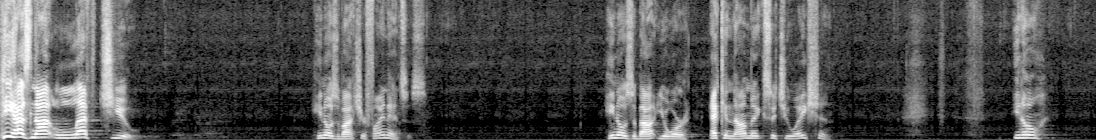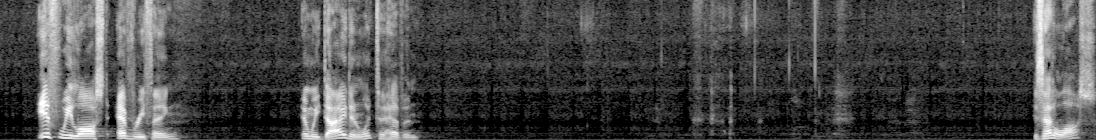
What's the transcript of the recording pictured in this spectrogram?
He has not left you. He knows about your finances. He knows about your economic situation. You know, if we lost everything, and we died and went to heaven, is that a loss?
